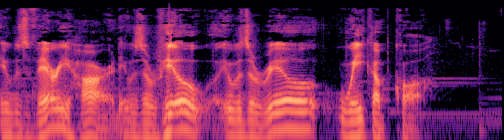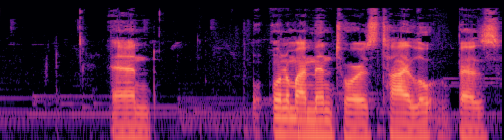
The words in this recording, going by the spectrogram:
it was very hard. It was a real it was a real wake up call. And one of my mentors, Tai Lopez,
